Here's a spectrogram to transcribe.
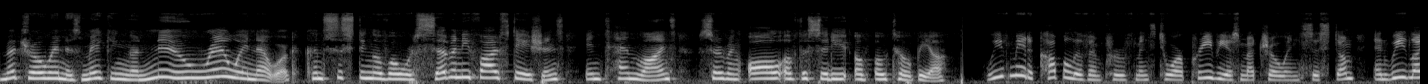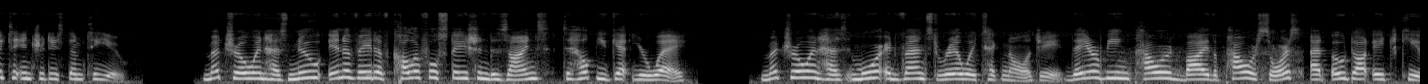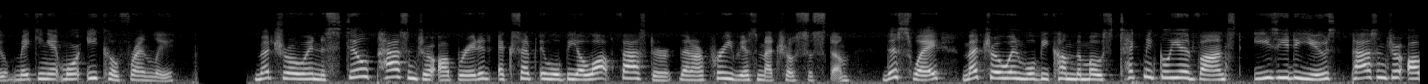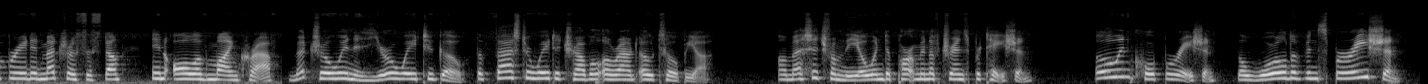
Metroin is making a new railway network consisting of over 75 stations in 10 lines serving all of the city of Otopia. We've made a couple of improvements to our previous Metroin system and we'd like to introduce them to you. Metroin has new, innovative, colorful station designs to help you get your way. Metroin has more advanced railway technology. They are being powered by the power source at O.HQ, making it more eco-friendly. Metroin is still passenger operated, except it will be a lot faster than our previous metro system. This way, Metroin will become the most technically advanced, easy to use, passenger operated metro system in all of Minecraft. Metroin is your way to go, the faster way to travel around Otopia. A message from the Owen Department of Transportation. Owen Corporation, the world of inspiration.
